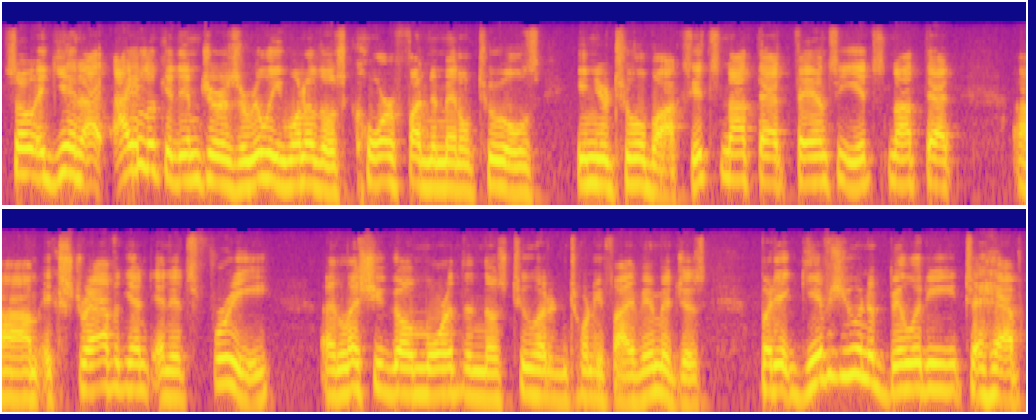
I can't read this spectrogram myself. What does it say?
So again, I, I look at Imgur as really one of those core fundamental tools in your toolbox. It's not that fancy. It's not that um, extravagant and it's free unless you go more than those 225 images. But it gives you an ability to have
